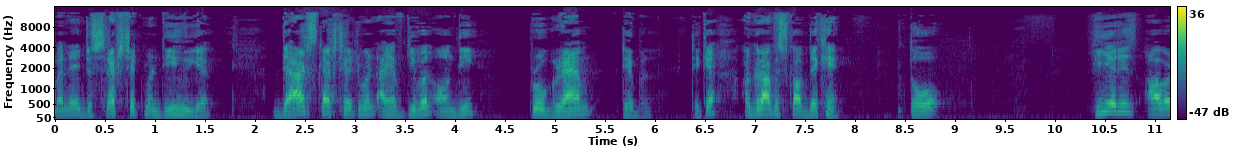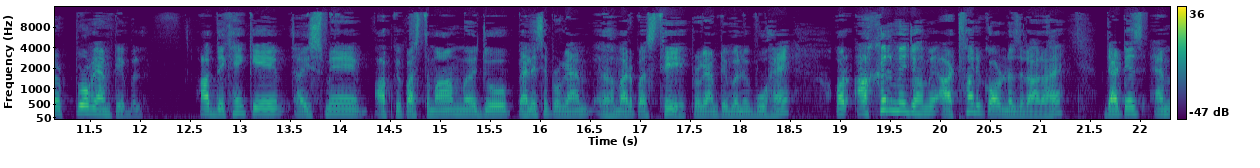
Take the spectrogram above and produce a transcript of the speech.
میں نے جو سلیکٹ اسٹیٹمنٹ دی ہوئی ہے that select statement I have given on the program table ٹھیک ہے اگر آپ اس کو آپ دیکھیں تو here is our program table آپ دیکھیں کہ اس میں آپ کے پاس تمام جو پہلے سے پروگرام ہمارے پاس تھے پروگرام ٹیبل میں وہ ہیں اور آخر میں جو ہمیں آٹھواں ریکارڈ نظر آ رہا ہے that is M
